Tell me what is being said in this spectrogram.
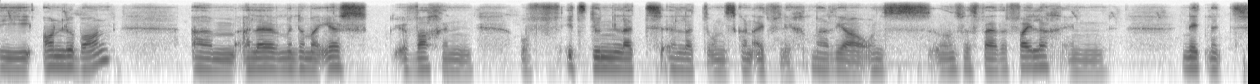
die aanloopbaan. Ehm um, hulle moet nou maar eers wag en of iets doen laat laat ons kan uitvlieg. Maar ja, ons ons was verder veilig en net met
